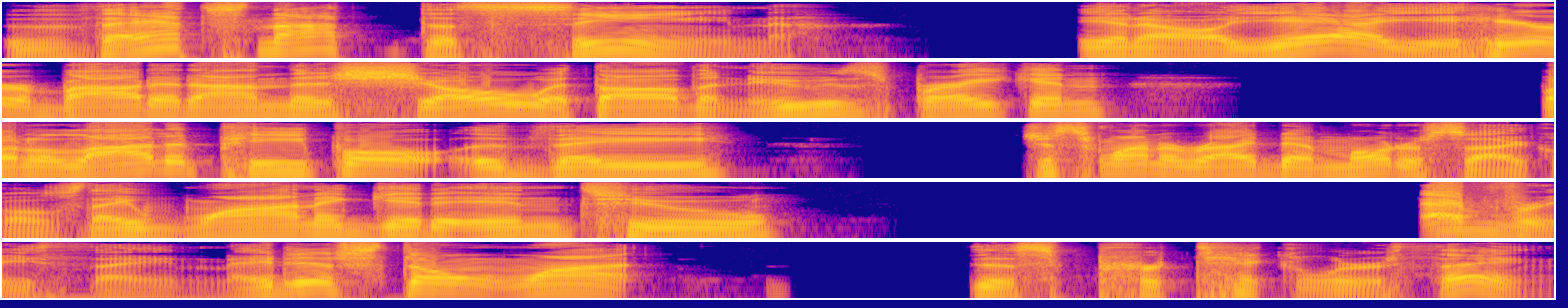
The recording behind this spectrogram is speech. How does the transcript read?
that's not the scene. You know, yeah, you hear about it on this show with all the news breaking, but a lot of people, they just want to ride their motorcycles. They want to get into everything. They just don't want this particular thing.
